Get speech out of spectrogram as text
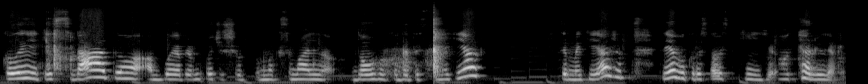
коли якесь свято, або я прям хочу, щоб максимально довго ходити з цим макіяж, з цим макіяжем, то я використовую такий керлер.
